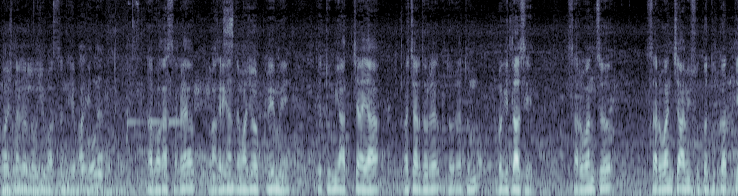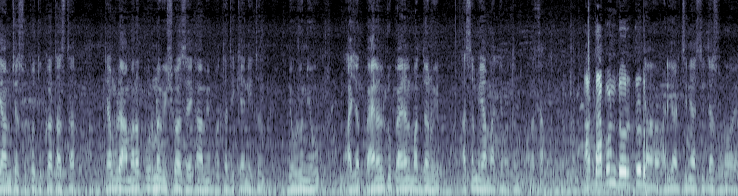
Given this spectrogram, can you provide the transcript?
सुभाषनगर लवजी वास्तन हे भाग येतात. या भागात सगळ्या नागरिकांचं माझ्यावर प्रेम आहे. ते तुम्ही आजच्या या प्रचार दौऱ्या दौऱ्यातून बघितलं असेल. सर्वांचं सर्वांच्या आम्ही सुखदुःखात ते आमच्या सुखदुःखात असतात. त्यामुळे आम्हाला पूर्ण विश्वास आहे का आम्ही मताधिक्याने इथून निवडून येऊ? माझ्या पॅनल टू पॅनल मतदान होईल असं मी या माध्यमातून तुम्हाला सांगतो. आता आपण डोर टू अडीअडचणी असतील त्या सोडवाव्या.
